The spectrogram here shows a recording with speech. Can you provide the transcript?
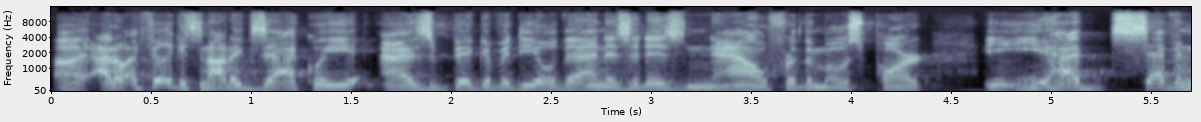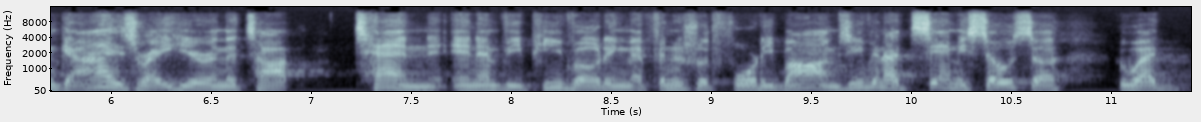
uh, i don't i feel like it's not exactly as big of a deal then as it is now for the most part. You had seven guys right here in the top 10 in mvp voting that finished with 40 bombs. Even had sammy sosa who had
